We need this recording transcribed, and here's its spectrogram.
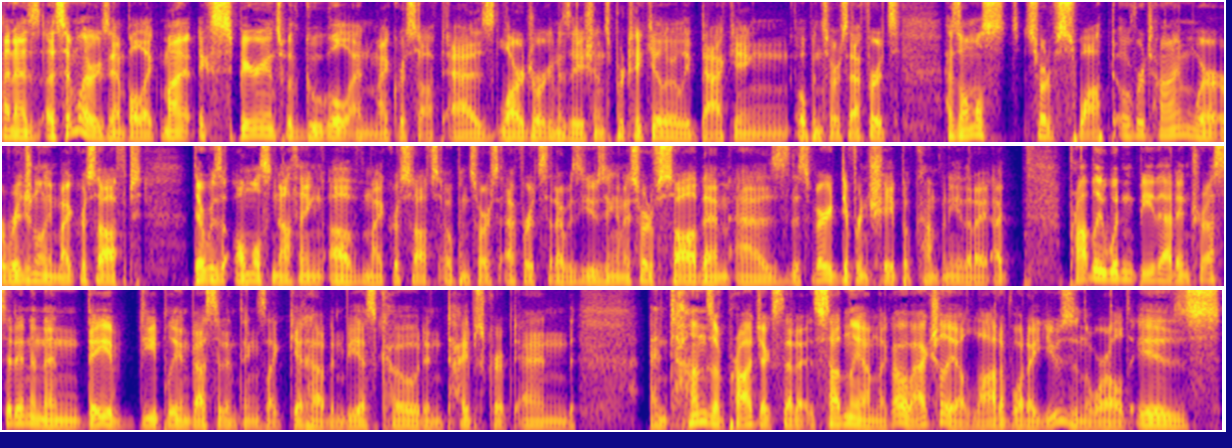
And as a similar example, like my experience with Google and Microsoft as large organizations, particularly backing open source efforts, has almost sort of swapped over time. Where originally Microsoft there was almost nothing of Microsoft's open source efforts that I was using. And I sort of saw them as this very different shape of company that I, I probably wouldn't be that interested in. And then they have deeply invested in things like GitHub and VS Code and TypeScript and and tons of projects that uh, suddenly I'm like, oh, actually, a lot of what I use in the world is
